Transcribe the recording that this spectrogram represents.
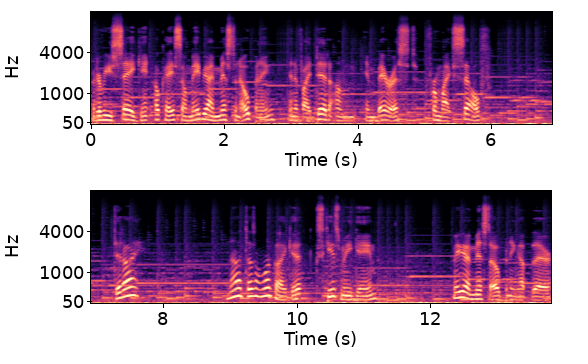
Whatever you say, game. Okay, so maybe I missed an opening, and if I did, I'm embarrassed for myself. Did I? No, it doesn't look like it. Excuse me, game. Maybe I missed opening up there.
